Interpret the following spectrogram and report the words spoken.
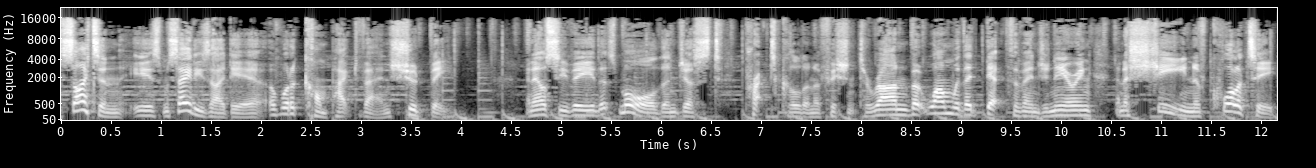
Citan is Mercedes' idea of what a compact van should be. An LCV that's more than just practical and efficient to run, but one with a depth of engineering and a sheen of quality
